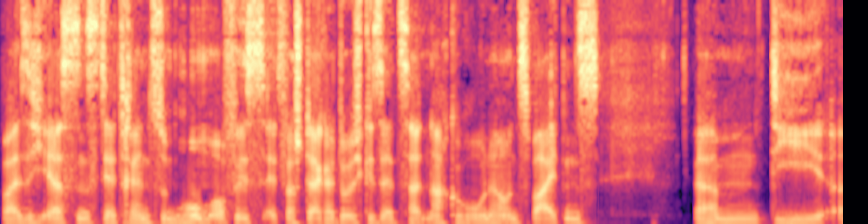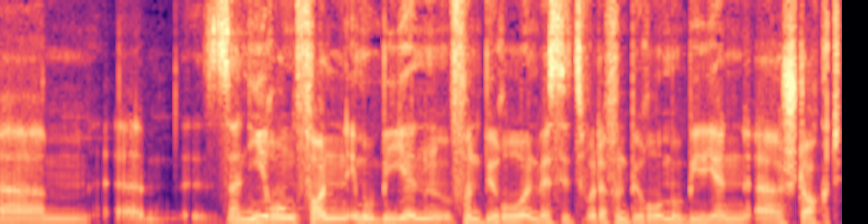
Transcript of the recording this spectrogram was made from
weil sich erstens der Trend zum Homeoffice etwas stärker durchgesetzt hat nach Corona und zweitens ähm, die ähm, äh, Sanierung von Immobilien, von Büroinvestitionen oder von Büroimmobilien äh, stockt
